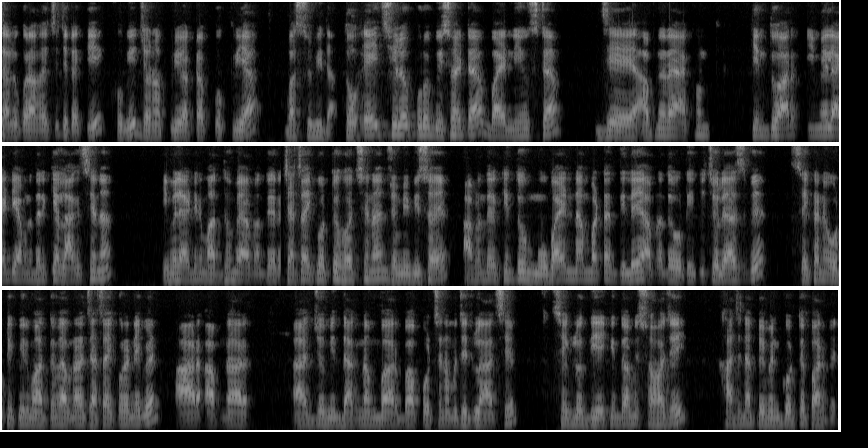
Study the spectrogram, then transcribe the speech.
চালু করা হয়েছে, যেটা কি খুবই জনপ্রিয় একটা প্রক্রিয়া বা সুবিধা। তো এই ছিল পুরো বিষয়টা বা নিউজটা যে আপনারা এখন কিন্তু আর ইমেল আইডি আপনাদেরকে লাগছে না। ইমেল আইডির মাধ্যমে আপনাদের যাচাই করতে হচ্ছে না জমি বিষয়ে। আপনাদের কিন্তু মোবাইল নাম্বারটা দিলে আপনাদের ওটিপি চলে আসবে। সেখানে ওটিপির মাধ্যমে আপনারা যাচাই করে নেবেন। আর আপনার জমির দাগ নাম্বার বা পর্চা নাম্বার যেগুলো আছে, সেগুলো দিয়ে কিন্তু আপনি সহজেই খাজনা পেমেন্ট করতে পারবেন।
